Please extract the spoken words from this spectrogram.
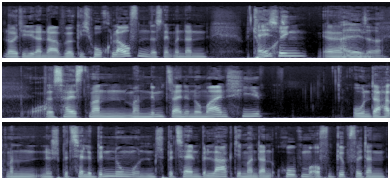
Leute, die dann da wirklich hochlaufen. Das nennt man dann? Touring. Ähm. Das heißt, man, man nimmt seine normalen Ski und da hat man eine spezielle Bindung und einen speziellen Belag, den man dann oben auf dem Gipfel dann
